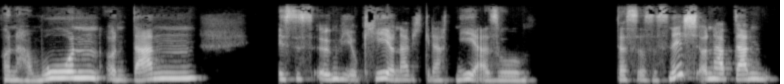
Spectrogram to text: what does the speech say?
ein Hormon und dann ist es irgendwie okay. Und da habe ich gedacht, nee, also das ist es nicht und habe dann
